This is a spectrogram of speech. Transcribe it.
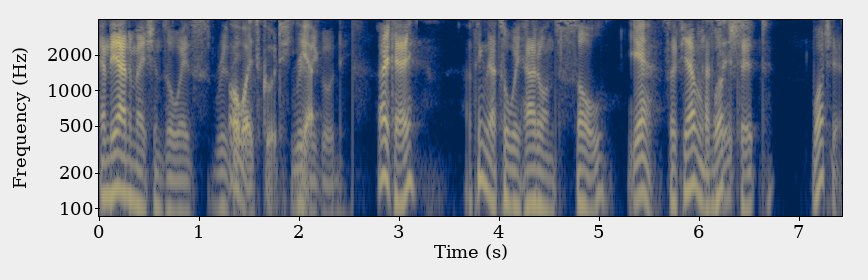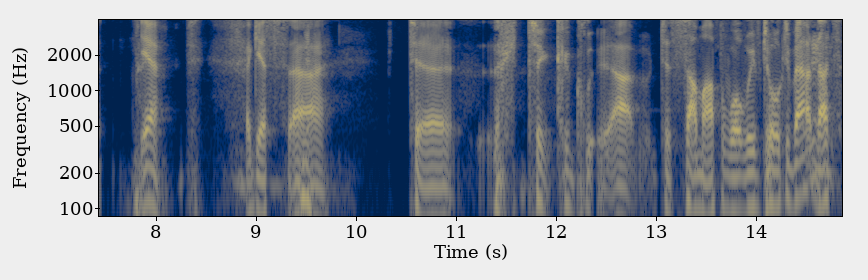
And the animation's always really, Always good. really yeah. good. Okay. I think that's all we had on Soul. Yeah. So if you haven't watched it. it. watch it. Yeah. I guess uh, to to conclude uh, to sum up what we've talked about, that's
